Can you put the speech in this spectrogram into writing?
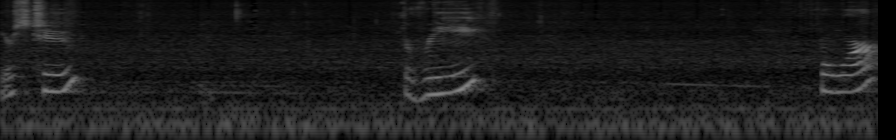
Here's two, three, four,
